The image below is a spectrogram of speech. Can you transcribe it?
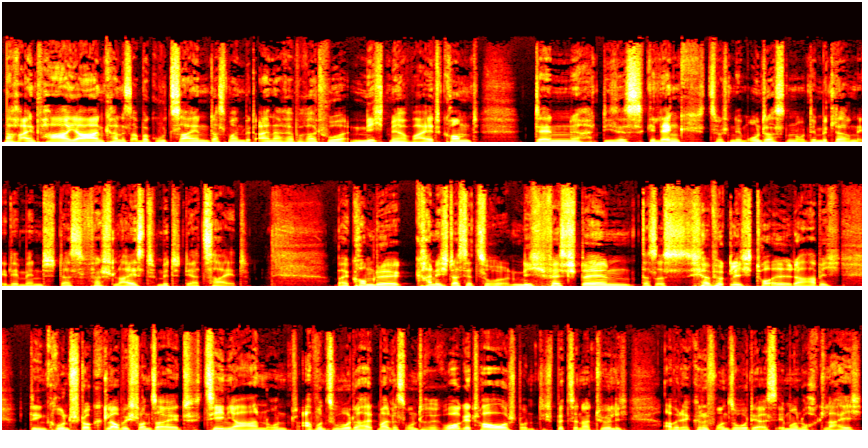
Nach ein paar Jahren kann es aber gut sein, dass man mit einer Reparatur nicht mehr weit kommt, denn dieses Gelenk zwischen dem untersten und dem mittleren Element, das verschleißt mit der Zeit. Bei Comde kann ich das jetzt so nicht feststellen. Das ist ja wirklich toll. Da habe ich den Grundstock, glaube ich, schon seit zehn Jahren und ab und zu wurde halt mal das untere Rohr getauscht und die Spitze natürlich, aber der Griff und so, der ist immer noch gleich.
